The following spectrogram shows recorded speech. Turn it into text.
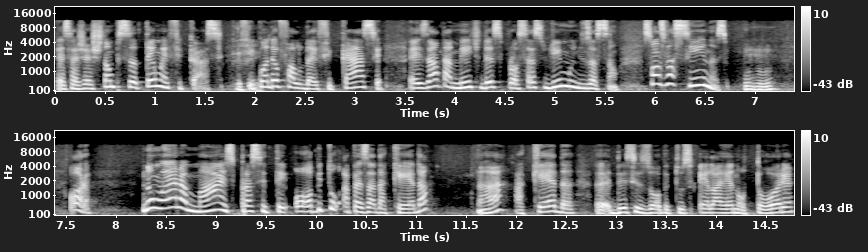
Essa gestão precisa ter uma eficácia. Perfeito. E quando eu falo da eficácia, é exatamente desse processo de imunização. São as vacinas. Uhum. Ora, não era mais para se ter óbito, apesar da queda, né? A queda eh, desses óbitos ela é notória,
